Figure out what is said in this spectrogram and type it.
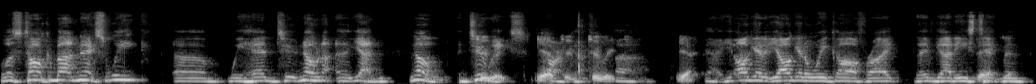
Let's talk about next week um, we had to no, not, uh, yeah, no, in two, two weeks. weeks. Yeah, two, two weeks. Uh, yeah, yeah. Y'all get it. Y'all get a week off, right? They've got East yeah, Hickman.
